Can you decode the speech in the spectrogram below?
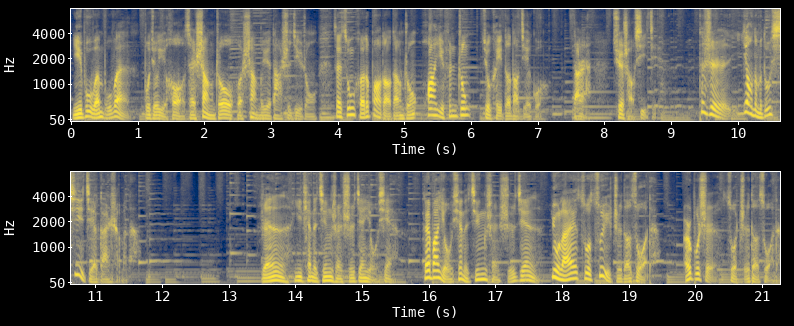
你不闻不问，不久以后在上周或上个月大事记中，在综合的报道当中花一分钟就可以得到结果，当然缺少细节。但是要那么多细节干什么呢？人一天的精神时间有限，该把有限的精神时间用来做最值得做的，而不是做值得做的，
